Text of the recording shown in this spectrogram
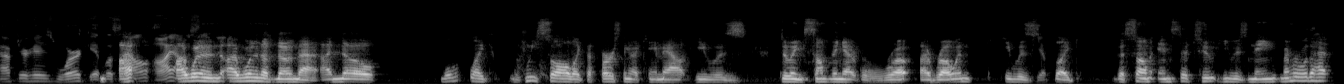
after his work at LaSalle? I, I honestly wouldn't. I wouldn't have known that. I know. Well, like we saw, like the first thing that came out, he was doing something at, Ro- at Rowan. He was Yep. like the some institute. He was named. Remember what that?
